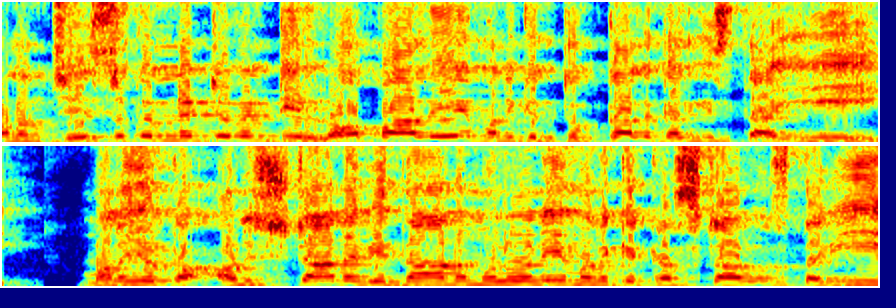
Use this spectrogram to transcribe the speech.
మనం చేసుకున్నటువంటి లోపాలే మనకి దుఃఖాలు కలిగిస్తాయి. మన యొక్క అనుష్ఠాన విధానములోనే మనకి కష్టాలు వస్తాయి.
